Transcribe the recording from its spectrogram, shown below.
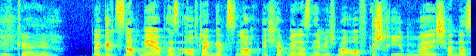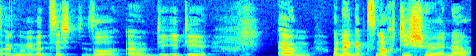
Wie geil. Da gibt's noch mehr, pass auf, dann gibt's noch, ich habe mir das nämlich mal aufgeschrieben, weil ich fand das irgendwie witzig, so äh, die Idee. Ähm, und dann gibt's noch die Schöne.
